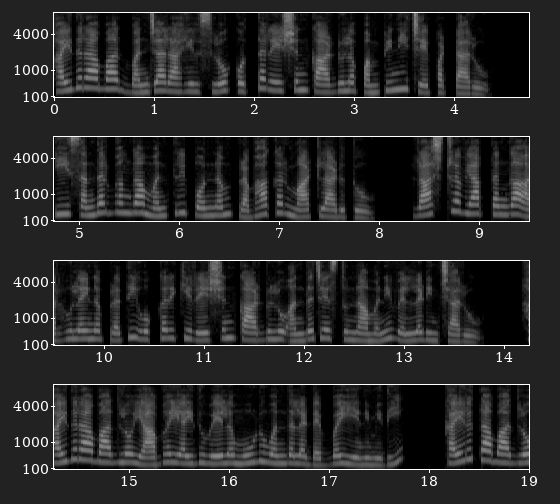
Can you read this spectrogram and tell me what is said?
హైదరాబాద్ బంజారాహిల్స్లో కొత్త రేషన్ కార్డుల పంపిణీ చేపట్టారు. ఈ సందర్భంగా మంత్రి పొన్నం ప్రభాకర్ మాట్లాడుతూ రాష్ట్ర వ్యాప్తంగా అర్హులైన ప్రతి ఒక్కరికి రేషన్ కార్డులు అందజేస్తున్నామని వెల్లడించారు. హైదరాబాద్లో యాభై ఐదు వేల మూడు వందల డెబ్బై ఎనిమిది ఖైరతాబాద్లో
